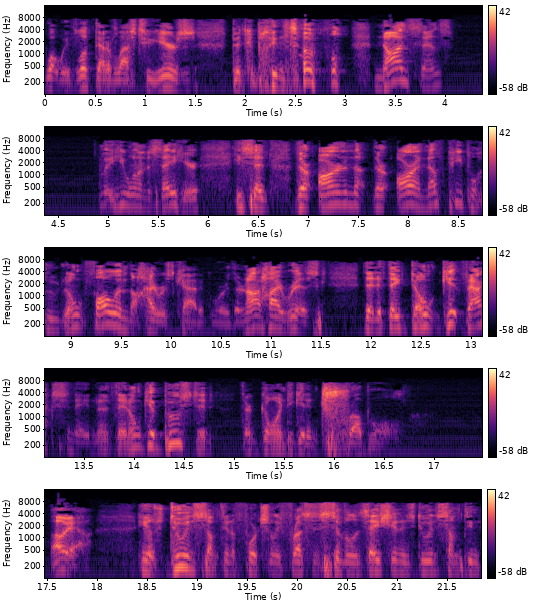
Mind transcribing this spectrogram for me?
what we've looked at over the last two years, has been complete and total nonsense he wanted to say here. He said there are enough, there are enough people who don't fall in the high risk category. They're not high risk. That if they don't get vaccinated, if they don't get boosted, they're going to get in trouble. Oh yeah. He was doing something, unfortunately, for us as civilization is doing something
